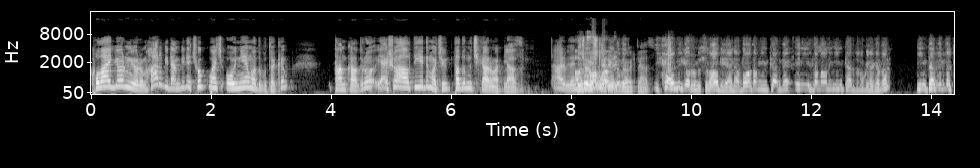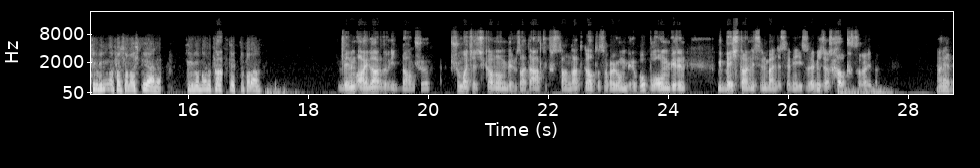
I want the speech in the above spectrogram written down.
Kolay görmüyorum. Harbiden bir de çok maç oynayamadı bu takım. Tam kadro. Ya şu 6-7 maçın tadını çıkarmak lazım. Harbiden hiç o işlere girmemek lazım. Icardi görür müsün abi yani? Bu adam Inter'de en iyi zamanı Inter'de bugüne kadar. Inter'de de tribünle paçalaştı yani. Tribün onu tehdit etti falan. benim aylardır iddiam şu. Şu maça çıkan 11 zaten artık standart Galatasaray 11'i bu. Bu 11'in bir 5 tanesini bence seneye izlemeyeceğiz Galatasaray'da. Hani Evet.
